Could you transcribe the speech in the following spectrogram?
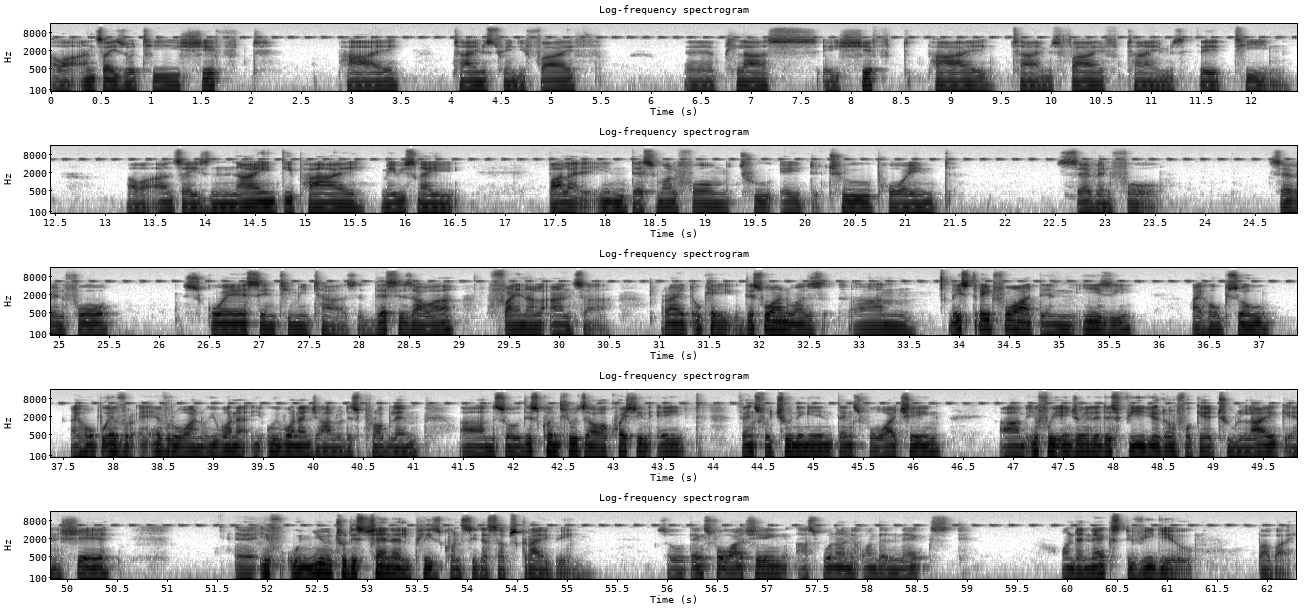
our answer is what shift pi times 25 uh, plus a shift pi times 5 times 13 our answer is 90 pi maybe it's bala in decimal form 282.74 74 square centimeters. This is our final answer. Right okay this one was um very straightforward and easy. I hope so. I hope every, everyone we wanna we wanna jalo this problem. Um so this concludes our question eight. Thanks for tuning in. Thanks for watching. Um if we enjoyed this video don't forget to like and share. Uh, if you're new to this channel please consider subscribing so thanks for watching. Asibonane on the next on the next video. Bye bye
